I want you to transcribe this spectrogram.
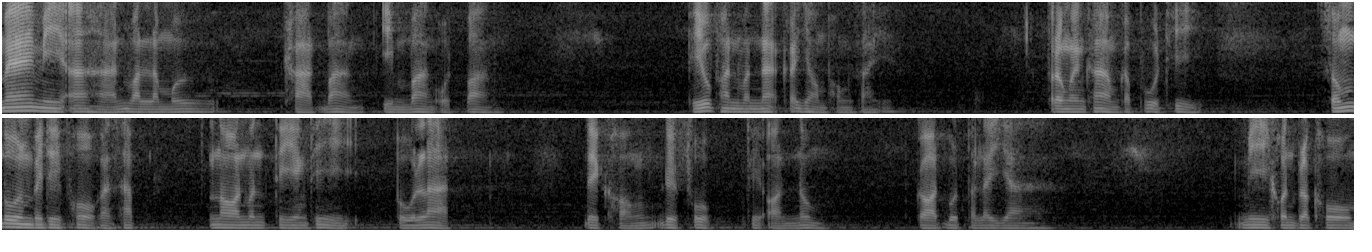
แม้มีอาหารวันละมือขาดบ้าง อิ่มบ้างอดบ้าง ผิวพรรณวันณะก็ยอมผ่องใส ตรงกันข้ามกับผู้ที่ สมบูรณ์ไปด้วยโภกทรัพย์ นอนบนเตียงที่ปูลาด ด้วยของด้วยฟูกที่อ่อนนุ่ม กอดบุตรภรรยา มีคนประโคม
